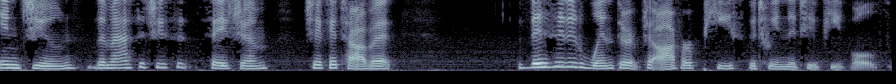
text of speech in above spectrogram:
In June, the Massachusetts sachem Chickatawbut visited Winthrop to offer peace between the two peoples.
